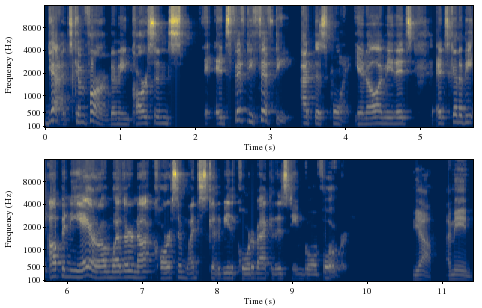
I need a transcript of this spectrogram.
yeah, it's confirmed. I mean, Carson's it's 50-50 at this point. You know, I mean, it's it's going to be up in the air on whether or not Carson Wentz is going to be the quarterback of this team going forward. Yeah, I mean,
